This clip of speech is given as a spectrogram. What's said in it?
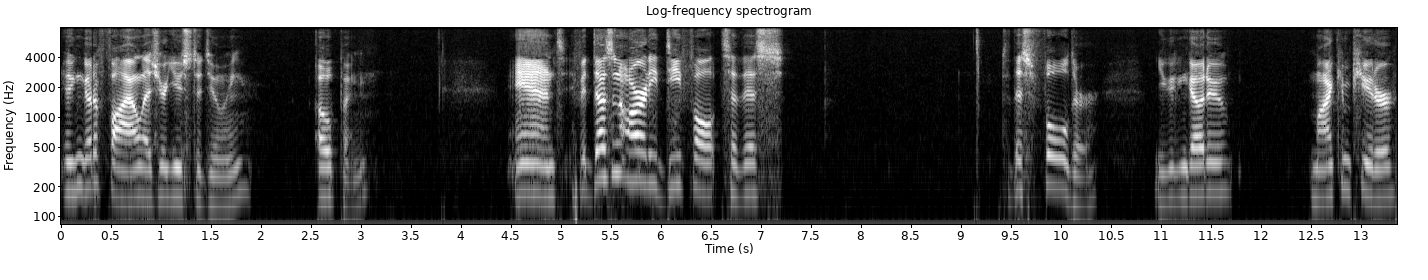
You can go to File, as you're used to doing, Open, and if it doesn't already default to this to this folder, you can go to My Computer,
